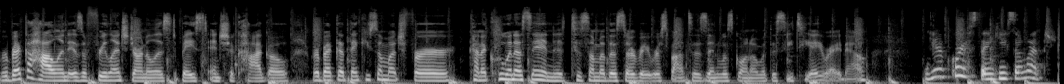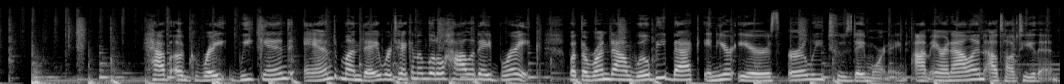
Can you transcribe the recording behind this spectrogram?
Rebecca Holland is a freelance journalist based in Chicago. Rebecca, thank you so much for kind of cluing us in to some of the survey responses and what's going on with the CTA right now. Yeah, of course. Thank you so much. Have a great weekend and Monday. We're taking a little holiday break, but the rundown will be back in your ears early Tuesday morning. I'm Erin Allen. I'll talk to you then.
